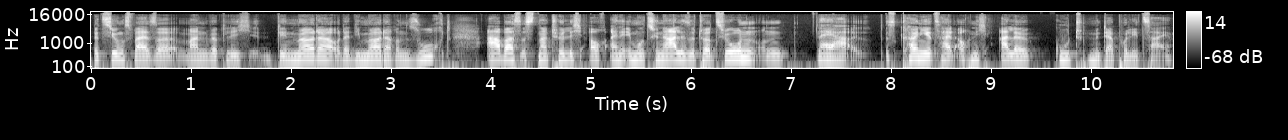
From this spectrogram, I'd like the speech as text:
beziehungsweise man wirklich den Mörder oder die Mörderin sucht. Aber es ist natürlich auch eine emotionale Situation und naja, es können jetzt halt auch nicht alle gut mit der Polizei.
